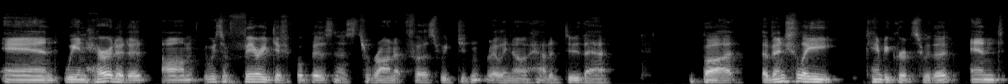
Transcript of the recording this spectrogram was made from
and we inherited it. Um, it was a very difficult business to run at first. We didn't really know how to do that, but eventually came to grips with it, and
